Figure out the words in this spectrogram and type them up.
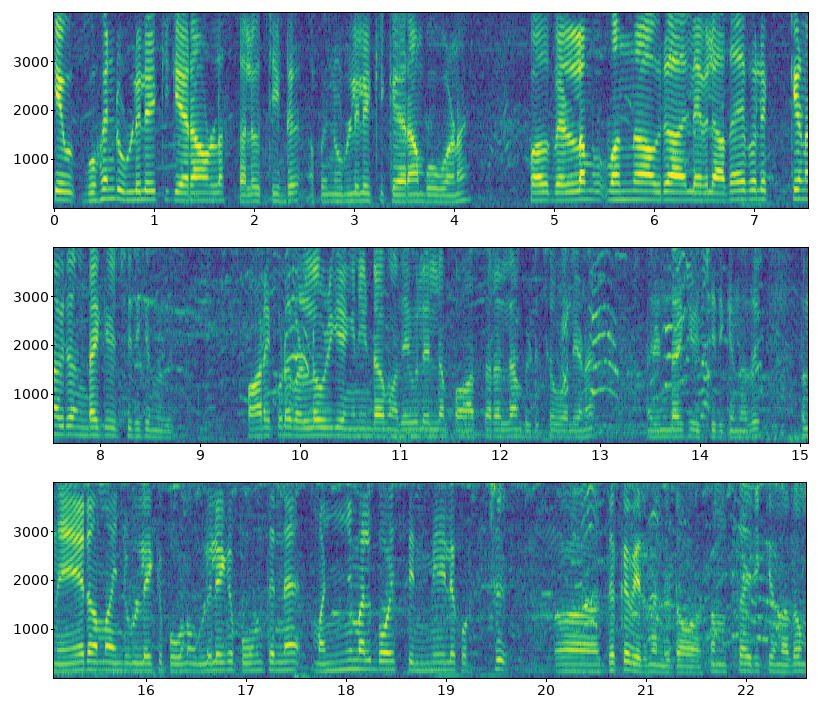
കേവ് ഗുഹന്റെ ഉള്ളിലേക്ക് കയറാനുള്ള സ്ഥലം എത്തിയിട്ടുണ്ട് അപ്പോൾ ഇനി ഉള്ളിലേക്ക് കയറാൻ പോവുകയാണ്. അപ്പോൾ അത് വെള്ളം വന്ന ഒരു ആ ലെവൽ അതേപോലെയൊക്കെയാണ് അവർ ഉണ്ടാക്കി വെച്ചിരിക്കുന്നത്. പാറയിൽ കൂടെ വെള്ളം ഒഴുകി എങ്ങനെയുണ്ടാകും അതേപോലെ എല്ലാം പാസറെല്ലാം പിടിച്ച പോലെയാണ് അവരുണ്ടാക്കി വെച്ചിരിക്കുന്നത്. അപ്പോൾ നേരെ നമ്മൾ അതിന്റെ ഉള്ളിലേക്ക് പോകണം. ഉള്ളിലേക്ക് പോകുമ്പോൾ തന്നെ മഞ്ഞുമൽ ബോയ് സിനിമയിലെ കുറച്ച് ഇതൊക്കെ വരുന്നുണ്ട് കേട്ടോ. സംസാരിക്കുന്നതും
